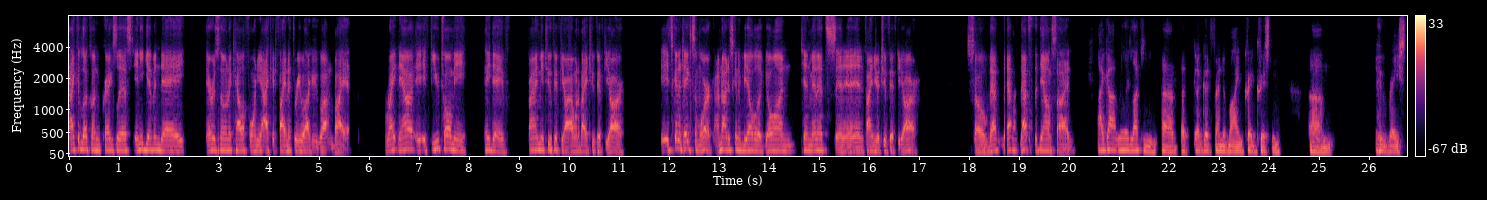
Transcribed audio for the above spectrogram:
I could look on Craigslist any given day, Arizona, California, I could find a three wheel, I could go out and buy it. Right now, if you told me, hey Dave, find me a 250R, I want to buy a 250R, it's going to take some work. I'm not just going to be able to go on 10 minutes and, and find you a 250R. So that that that's the downside. I got really lucky. Uh, a, a, good friend of mine, Craig Christie, um, who raced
